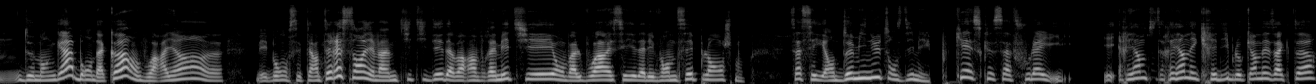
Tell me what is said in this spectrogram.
de manga. Bon, d'accord, on voit rien. euh, mais bon, c'était intéressant. Il y avait une petite idée d'avoir un vrai métier. On va le voir essayer d'aller vendre ses planches. Bon. Ça, c'est en deux minutes, on se dit, mais qu'est-ce que ça fout là? Rien rien n'est crédible, aucun des acteurs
